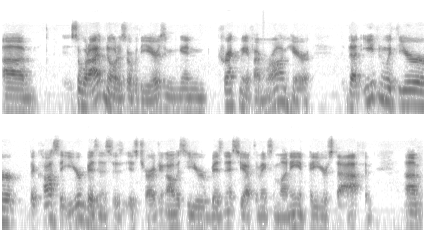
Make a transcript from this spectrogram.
Um, so what I've noticed over the years, and, and correct me if I'm wrong here, that even with your the cost that your business is, is charging, obviously your business, you have to make some money and pay your staff. And um,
